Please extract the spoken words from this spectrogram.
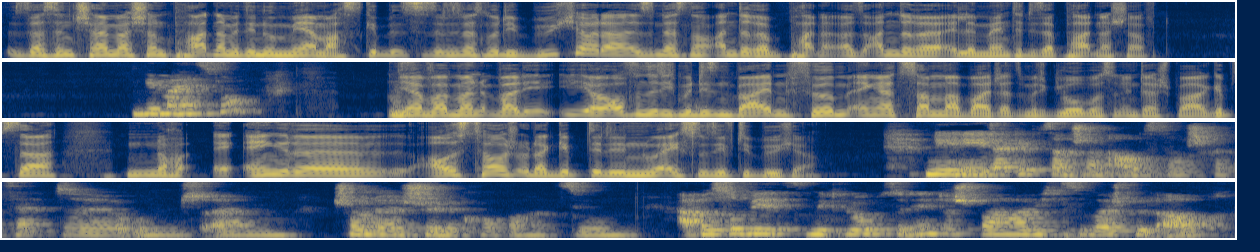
das sind scheinbar schon Partner, mit denen du mehr machst. Sind das nur die Bücher oder sind das noch andere Partner, also andere Elemente dieser Partnerschaft? Wie meinst du? Ja, weil man, weil ihr offensichtlich mit diesen beiden Firmen enger zusammenarbeitet, also mit Globus und Interspar. Gibt es da noch e-, engere Austausch oder gibt ihr denen nur exklusiv die Bücher? Nee, nee, da gibt's dann schon Austauschrezepte und ähm, schon eine schöne Kooperation. Aber so wie jetzt mit Globus und Interspar habe ich zum Beispiel auch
